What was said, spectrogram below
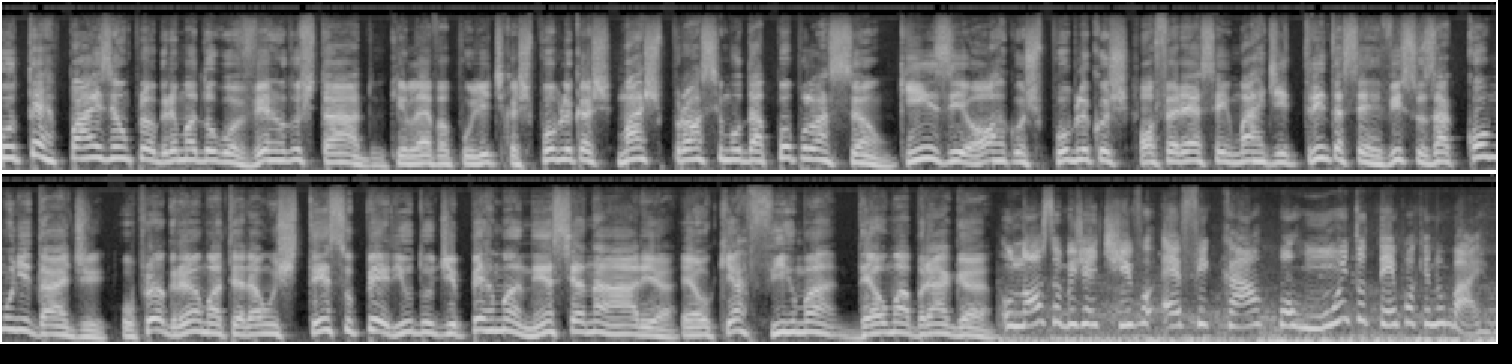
O Ter Paz é um programa do governo do estado que leva políticas públicas mais próximo da população. 15 órgãos públicos oferecem mais de 30 serviços à comunidade. O programa terá um extenso período de permanência na área. É o que afirma Delma Braga. O nosso objetivo é ficar por muito tempo aqui no bairro.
